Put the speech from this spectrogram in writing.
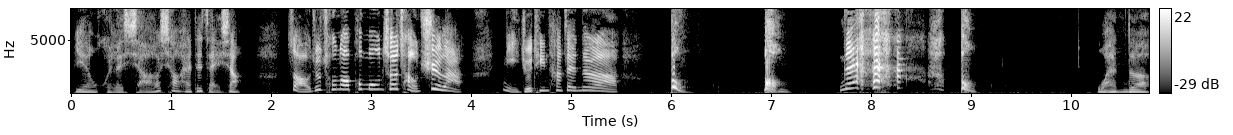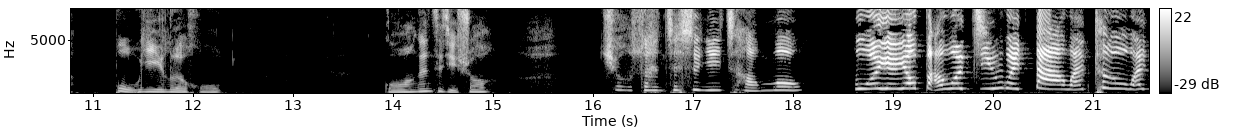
变回了小小孩的宰相，早就冲到碰碰车场去了。你就听他在那蹦蹦，哈哈蹦，玩的不亦乐乎。国王跟自己说：“就算这是一场梦，我也要把握机会，大玩特玩，牛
